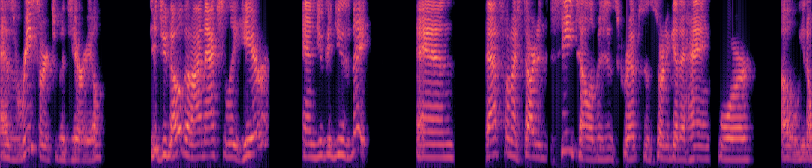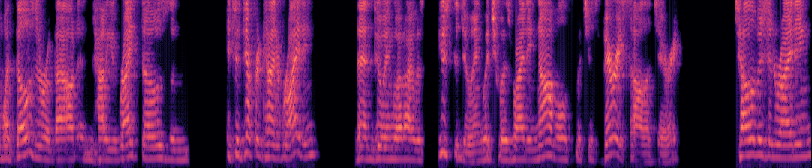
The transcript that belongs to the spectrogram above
as research material. Did you know that I'm actually here and you could use me? And that's when I started to see television scripts and sort of get a hang for, oh, you know, what those are about and how you write those. And it's a different kind of writing than doing what I was used to doing, which was writing novels, which is very solitary. Television writing,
